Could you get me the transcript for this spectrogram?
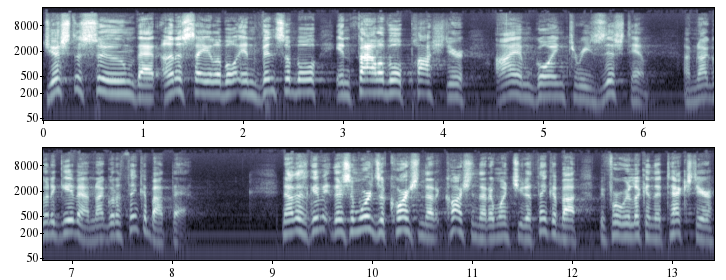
Just assume that unassailable, invincible, infallible posture. I am going to resist him. I'm not going to give in. I'm not going to think about that. Now, there's, there's some words of caution that, caution that I want you to think about before we look in the text here.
